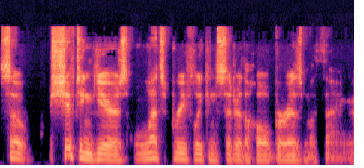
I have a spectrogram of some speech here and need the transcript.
So shifting gears, let's briefly consider the whole Burisma thing.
